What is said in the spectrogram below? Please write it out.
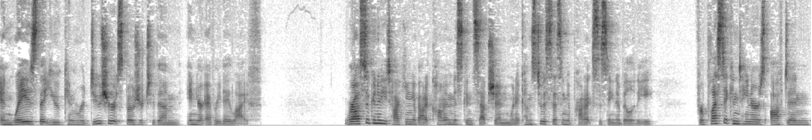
and ways that you can reduce your exposure to them in your everyday life. We're also going to be talking about a common misconception when it comes to assessing a product's sustainability. For plastic containers, often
